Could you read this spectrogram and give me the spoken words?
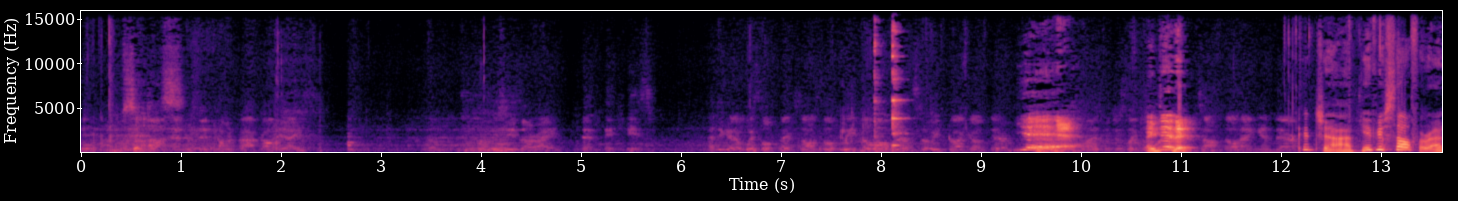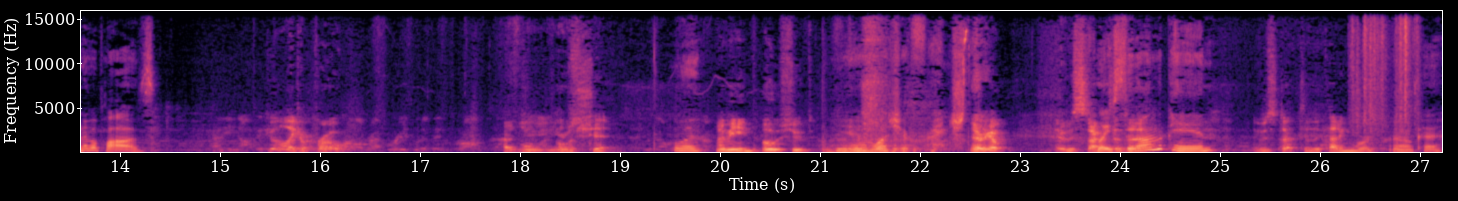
Here comes sauce. yeah I did it Good job. Give yourself a round of applause. feeling like a pro How'd you oh use shit What? I mean oh shoot Yeah, what's your French? there we go it was stuck Place to it the on the pan. it was stuck to the cutting board Okay.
